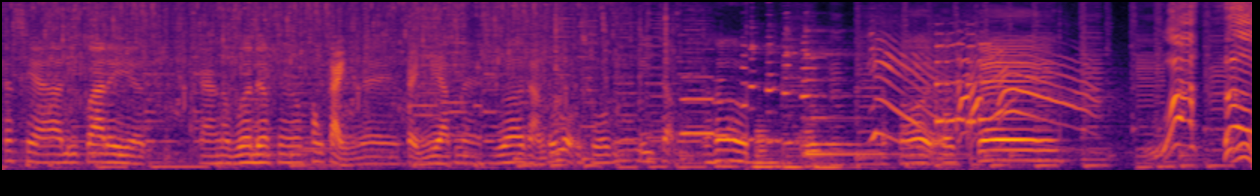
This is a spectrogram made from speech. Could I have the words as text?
Các xe đi qua đây ờ, càng là vừa được ờ, phong cảnh này, cảnh đẹp này, vừa giảm tốc độ xuống đi chậm. Rồi, ok. Ừ.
